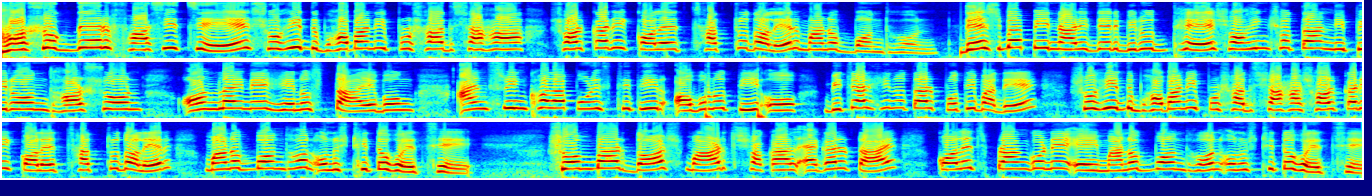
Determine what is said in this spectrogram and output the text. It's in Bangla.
ধর্ষকদের ফাঁসি চেয়ে শহীদ ভবানী প্রসাদ সাহা সরকারি কলেজ ছাত্রদলের মানববন্ধন। দেশব্যাপী নারীদের বিরুদ্ধে সহিংসতা, নিপীড়ন, ধর্ষণ, অনলাইনে হেনস্থা এবং আইনশৃঙ্খলা পরিস্থিতির অবনতি ও বিচারহীনতার প্রতিবাদে শহীদ ভবানী প্রসাদ সাহা সরকারি কলেজ ছাত্রদলের মানববন্ধন অনুষ্ঠিত হয়েছে। সোমবার দশ মার্চ সকাল এগারোটায় কলেজ প্রাঙ্গণে এই মানববন্ধন অনুষ্ঠিত হয়েছে।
